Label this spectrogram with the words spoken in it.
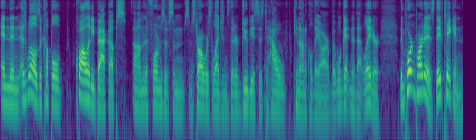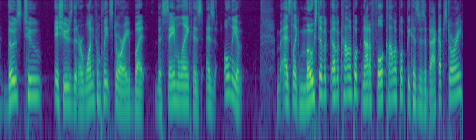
and then as well as a couple quality backups um, in the forms of some some Star Wars legends that are dubious as to how canonical they are. But we'll get into that later. The important part is they've taken those two issues that are one complete story, but the same length as as only a as like most of a, of a comic book, not a full comic book because there's a backup story,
